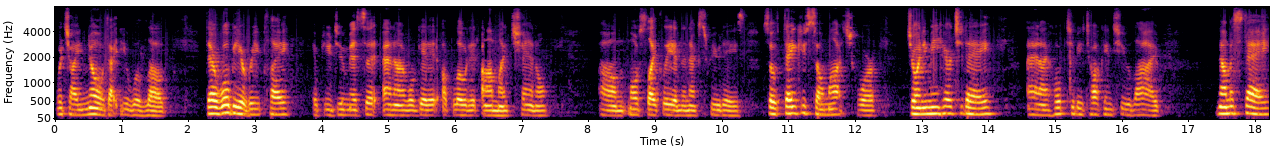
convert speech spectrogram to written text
which I know that you will love. There will be a replay if you do miss it, and I will get it uploaded on my channel, um, most likely in the next few days. So thank you so much for joining me here today, and I hope to be talking to you live. Namaste.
